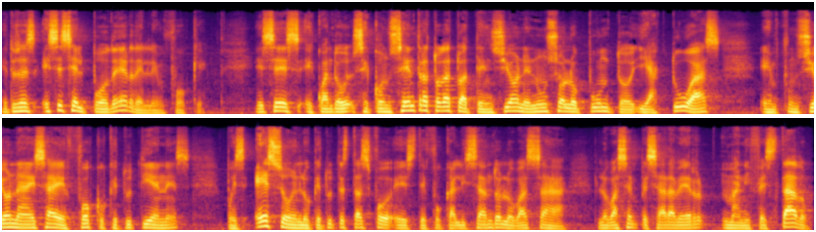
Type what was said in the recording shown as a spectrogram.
Entonces, ese es el poder del enfoque. Ese es eh, cuando se concentra toda tu atención en un solo punto y actúas en función a ese foco que tú tienes, pues eso en lo que tú te estás este, focalizando lo vas, a, lo vas a empezar a ver manifestado.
